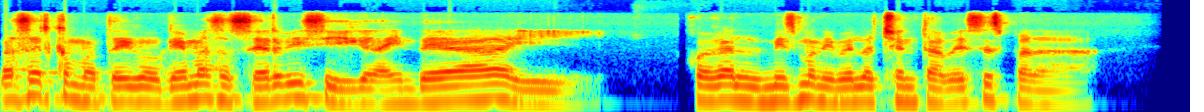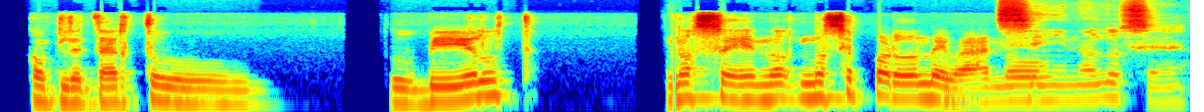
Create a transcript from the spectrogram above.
Va a ser como te digo, Game as a Service y grindea y juega el mismo nivel 80 veces para completar tu, tu build. No sé, no, no sé por dónde va, ¿no? Sí, no lo sé.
